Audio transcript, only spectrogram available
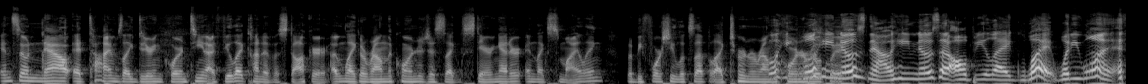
And so now at times like during quarantine, I feel like kind of a stalker. I'm like around the corner just like staring at her and like smiling, but before she looks up, I, like turn around well, the he, corner. well, real he quick. knows now. He knows that I'll be like, what? What do you want?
